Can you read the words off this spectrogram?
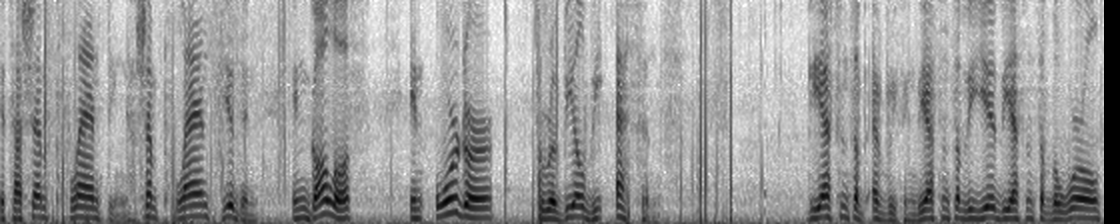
It's Hashem planting. Hashem plants Yidden in Galos in order to reveal the essence. The essence of everything, the essence of the Yid, the essence of the world,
